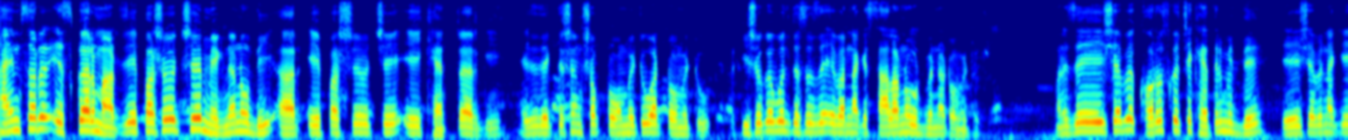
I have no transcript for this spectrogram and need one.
হাইমসারের স্কোয়ার মাঠ। যে পাশে হচ্ছে মেঘনা নদী আর এ পাশে হচ্ছে এই ক্ষেতটা আর কি। এই যে দেখতেছেন সব টমেটো আর টমেটো। কৃষকে বলতেছে যে এবার নাকি চালানো উঠবে না টমেটোর। মানে যে হিসাবে খরচ করছে ক্ষেতের মধ্যে, এই হিসাবে নাকি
